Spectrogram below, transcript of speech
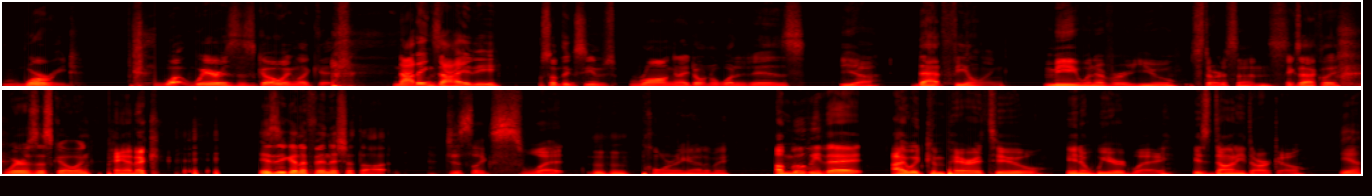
worried. what where is this going? Like eh, not anxiety. Something seems wrong and I don't know what it is. Yeah. That feeling. Me whenever you start a sentence. Exactly. Where is this going? Panic. Is he going to finish a thought? Just like sweat Mm-hmm. pouring out of me. A movie that I would compare it to in a weird way is Donnie Darko. Yeah.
